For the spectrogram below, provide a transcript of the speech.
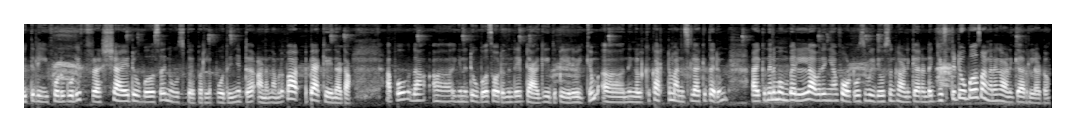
വിത്ത് ലീഫോട് കൂടി ഫ്രഷ് ആയ ട്യൂബേഴ്സ് ന്യൂസ് പേപ്പറിൽ പൊതിഞ്ഞിട്ട് ആണ് നമ്മൾ പാക്ക് ചെയ്യുന്നത് കേട്ടോ. അപ്പോൾ ഇതാ ഇങ്ങനെ ട്യൂബേഴ്സ് ഓരോന്നിന്റെയും ടാഗ് ചെയ്ത് പേര് വയ്ക്കും നിങ്ങൾക്ക് കറക്റ്റ് മനസ്സിലാക്കി തരും. അയക്കുന്നതിന് മുമ്പ് എല്ലാവരും ഞാൻ ഫോട്ടോസും വീഡിയോസും കാണിക്കാറുണ്ട്. ഗിഫ്റ്റ് ട്യൂബേഴ്സ് അങ്ങനെ കാണിക്കാറില്ല കേട്ടോ.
